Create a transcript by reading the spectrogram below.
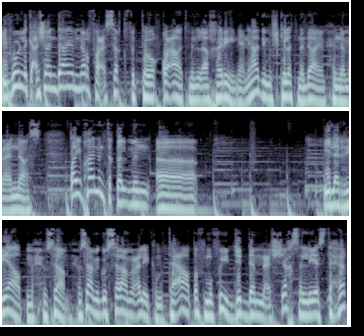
يقول لك عشان دايم نرفع سقف التوقعات من الآخرين. يعني هذه مشكلتنا دايم حنا مع الناس. طيب خلينا ننتقل من آه إلى الرياض مع حسام. حسام يقول السلام عليكم. التعاطف مفيد جدا مع الشخص اللي يستحق.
